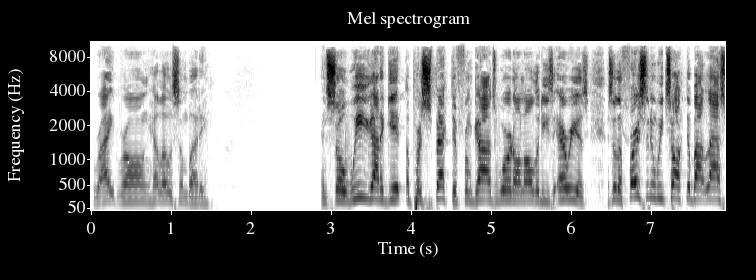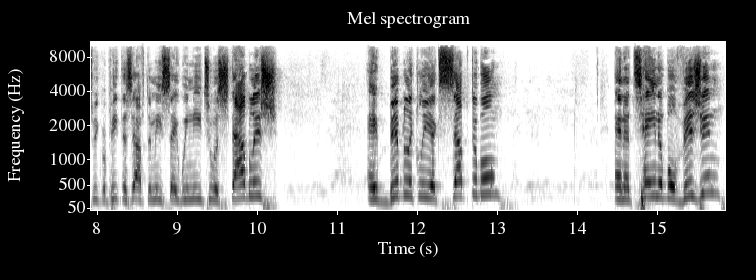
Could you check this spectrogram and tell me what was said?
Right, wrong. Hello, somebody. And so we got to get a perspective from God's word on all of these areas. And so the first thing we talked about last week, repeat this after me, say we need to establish a biblically acceptable and attainable vision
